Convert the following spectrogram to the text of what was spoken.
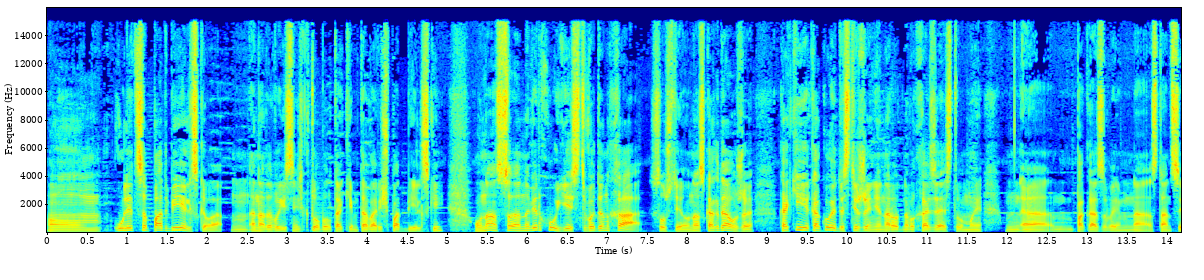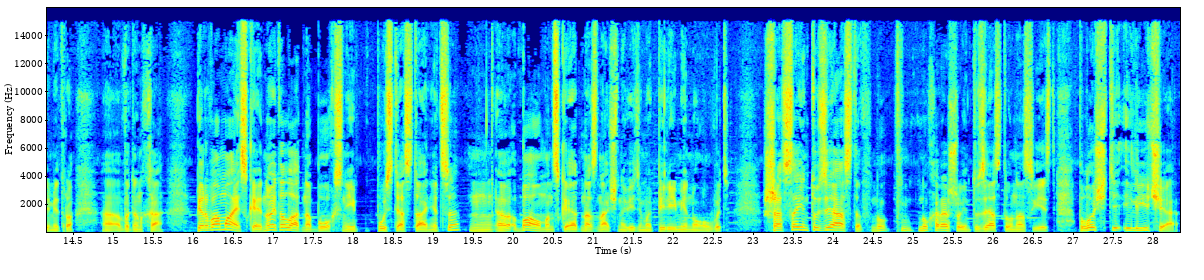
Улица Подбельского. Надо выяснить, кто был таким товарищ Подбельский. У нас э, наверху есть ВДНХ. Слушайте, у нас когда уже... Какие, какое достижение народного хозяйства мы м, э, показываем на станции метро э, ВДНХ? Первомайская, ну это ладно, бог с ней, пусть останется. Э, Бауманская однозначно, видимо, переименовывать. Шоссе энтузиастов, ну, ну хорошо, энтузиасты у нас есть. Площадь Ильича,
